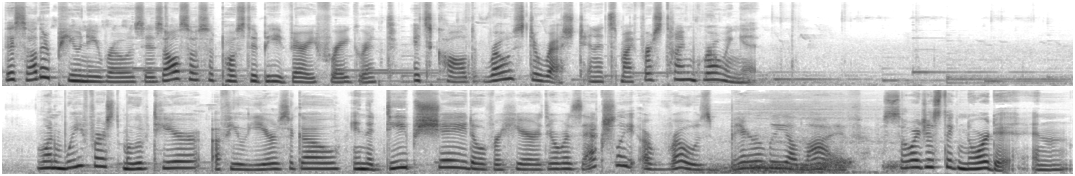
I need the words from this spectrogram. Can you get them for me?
This other puny rose is also supposed to be very fragrant. It's called Rose de Rescht, and it's my first time growing it. When we first moved here a few years ago, in the deep shade over here, there was actually a rose barely alive. So I just ignored it and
